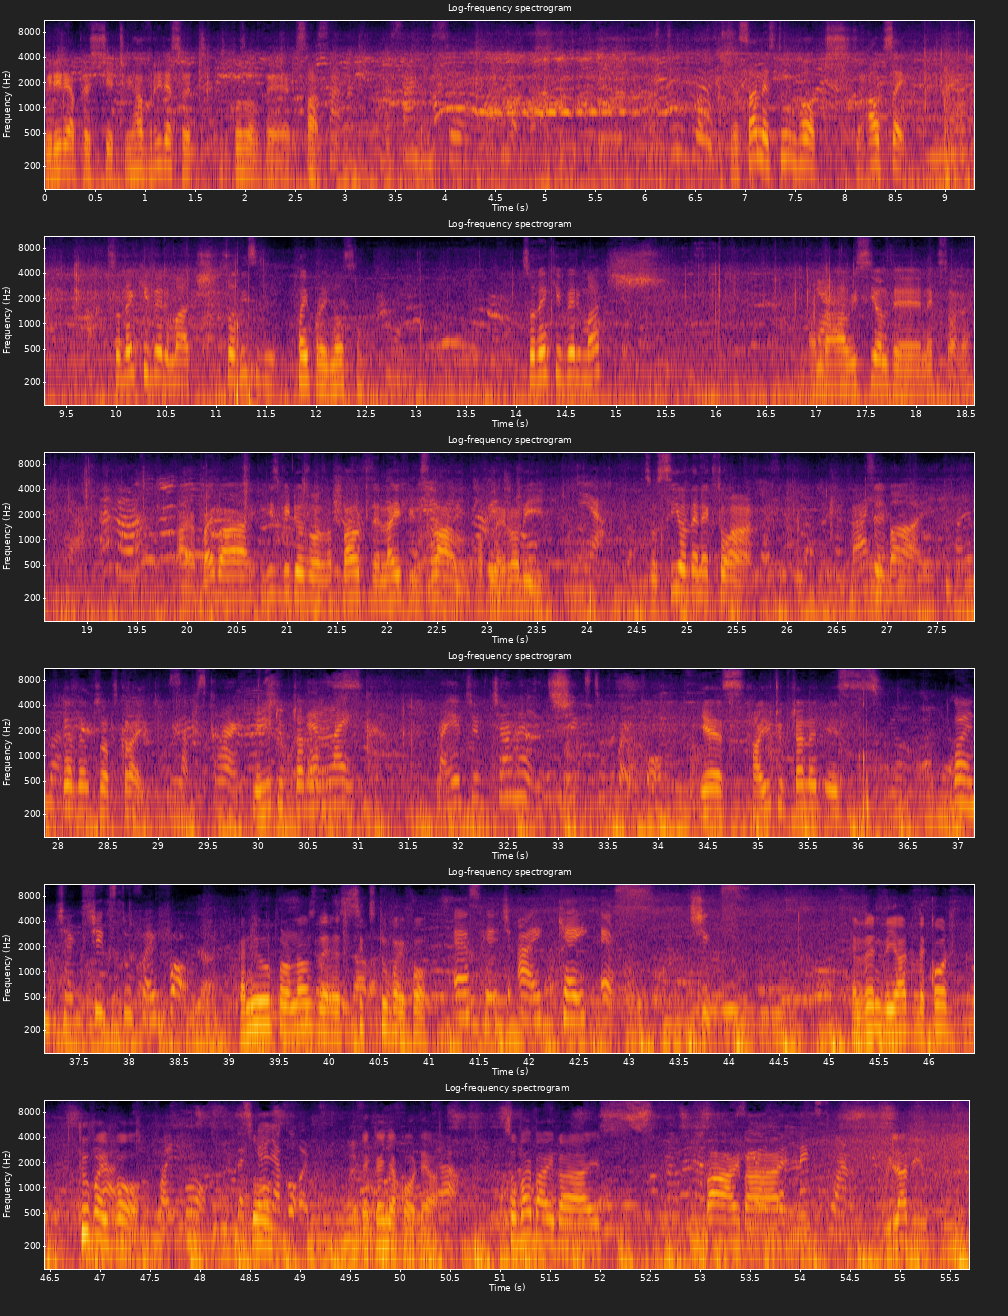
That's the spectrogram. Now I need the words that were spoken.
We really appreciate. We have really sweat because of the sun. The sun is so hot. The sun is too hot outside. So thank you very much. So this is pipeline also. So thank you very much. And uh, we see you on the next one. Eh? Yeah. Alright, bye bye. This video was about the life in slum of Nairobi. Yeah. So see you on the next one. Bye. Say bye. Bye bye. Tell them to subscribe. Subscribe. The YouTube channel. And like. My YouTube channel is Shiks254. Yes, our YouTube channel is. Go and check Shiks254. Can you pronounce the 6254? S H I K S. Shiks. And then we add the code 254. 254. The So- Kenya code. The Kenya code, yeah. Yeah. So bye bye guys. Bye bye. next one. We love you.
